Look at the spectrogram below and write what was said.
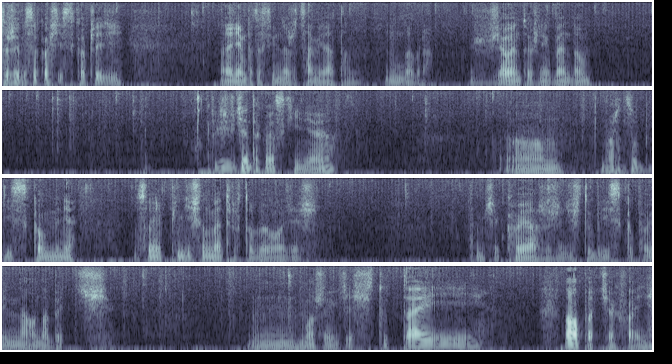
dużej wysokości skoczyć i... Ale nie bo to z tymi nożycami latam. No dobra. Już wziąłem, to już niech będą. Tu gdzieś widziałem taką jaskinię. Um, bardzo blisko mnie. Dosłownie 50 metrów to było gdzieś. To mi się kojarzy, że gdzieś tu blisko powinna ona być. Mm, może gdzieś tutaj. O, patrzcie jak fajnie.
